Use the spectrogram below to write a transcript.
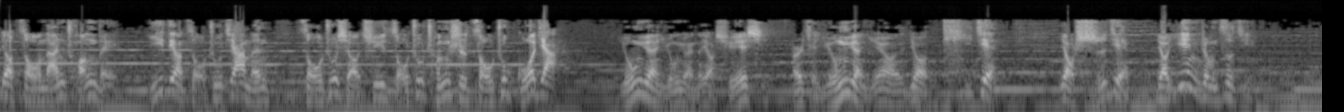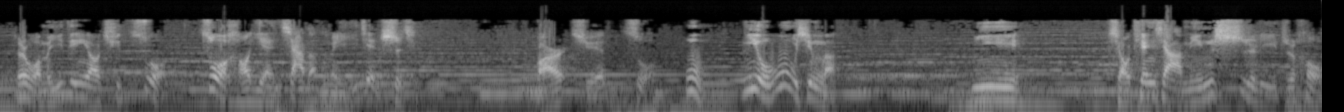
要走南闯北，一定要走出家门，走出小区，走出城市，走出国家。永远永远的要学习，而且永远也要要体践，要实践，要印证自己。所以我们一定要去做，做好眼下的每一件事情，玩、学、做。悟，你有悟性了，你小天下明事理之后，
